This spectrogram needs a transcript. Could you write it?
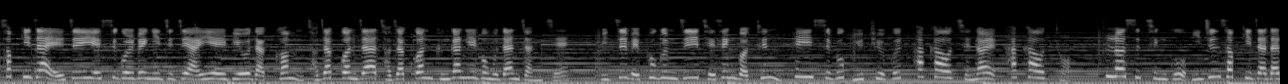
석기자 ljs골뱅이지지ilbo.com 저작권자 저작권 금강일보 무단 전제 밑제 매포 금지 재생 버튼 페이스북 유튜브 카카오 채널 카카오톡 플러스 친구 이준석 기자 다른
